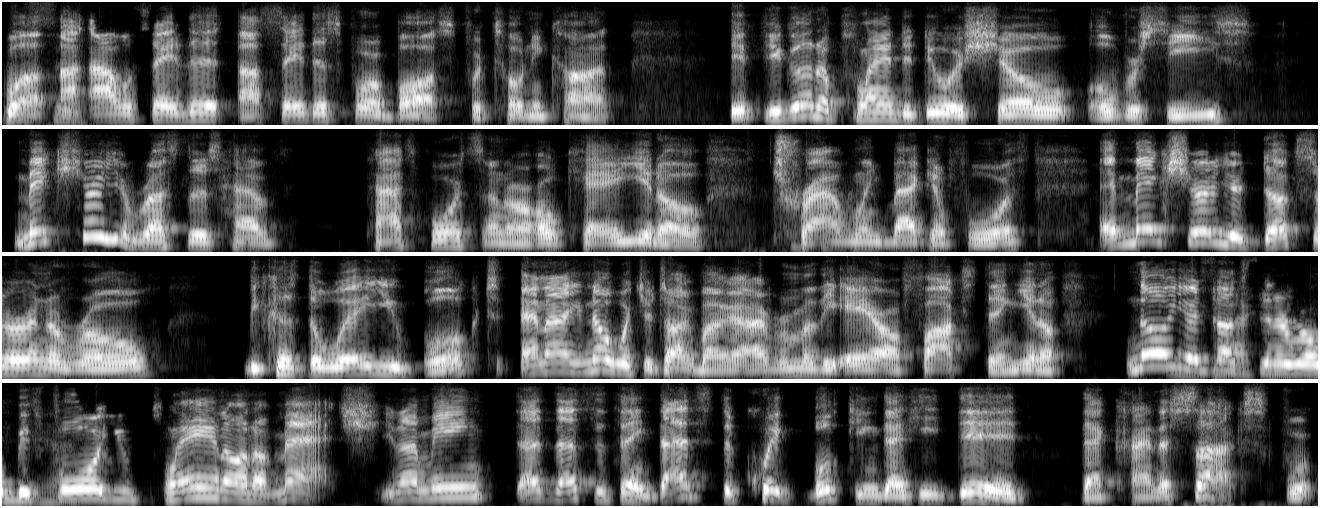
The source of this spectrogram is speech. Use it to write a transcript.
Well. I, I will say this. I'll say this for a boss, for Tony Khan. If you're going to plan to do a show overseas, make sure your wrestlers have passports and are okay, you know, traveling back and forth. And make sure your ducks are in a row because the way you booked, and I know what you're talking about. I remember the AR Fox thing, you know, know your ducks in a Exactly, row yeah. before you plan on a match. You know what I mean? That that's the thing. That's the quick booking that he did that kind of sucks for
